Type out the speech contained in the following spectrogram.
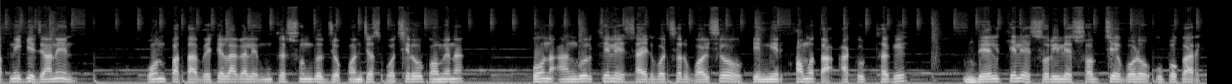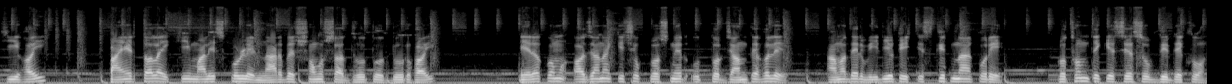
আপনি কি জানেন কোন পাতা বেটে লাগালে মুখের সৌন্দর্য পঞ্চাশ বছরেও কমে না? কোন আঙ্গুর খেলে ষাট বছর বয়সেও কিডনির ক্ষমতা আটুট থাকে? বেল খেলে শরীরে সবচেয়ে বড় উপকার কি হয়? পায়ের তলায় কি মালিশ করলে নার্ভের সমস্যা দ্রুত দূর হয়? এরকম অজানা কিছু প্রশ্নের উত্তর জানতে হলে আমাদের ভিডিওটি স্কিপ না করে প্রথম থেকে শেষ অবধি দেখুন।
